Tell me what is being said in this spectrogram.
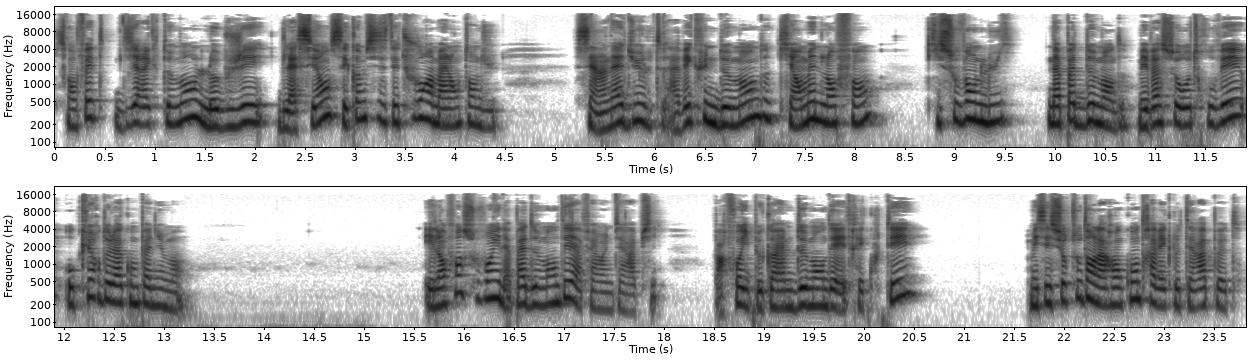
Parce qu'en fait, directement, l'objet de la séance, c'est comme si c'était toujours un malentendu. C'est un adulte avec une demande qui emmène l'enfant, qui souvent, lui, n'a pas de demande, mais va se retrouver au cœur de l'accompagnement. Et l'enfant, souvent, il n'a pas demandé à faire une thérapie. Parfois, il peut quand même demander à être écouté, mais c'est surtout dans la rencontre avec le thérapeute.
